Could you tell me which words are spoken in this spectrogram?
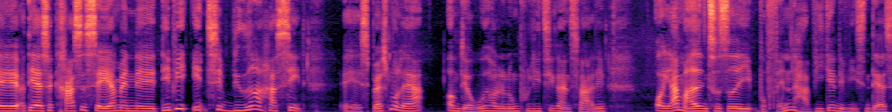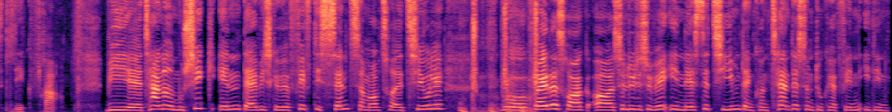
Øh, og det er altså krasse sager, men øh, det vi indtil videre har set, øh, spørgsmålet er, om det overhovedet holder nogen politikere ansvarlige. Og jeg er meget interesseret i, hvor fanden har Weekendavisen deres læg fra? Vi øh, tager noget musik, inden da vi skal høre 50 Cent, som optræder i Tivoli på fredagsrock, og så lyttes vi ved i næste time, den kontante, som du kan finde i din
